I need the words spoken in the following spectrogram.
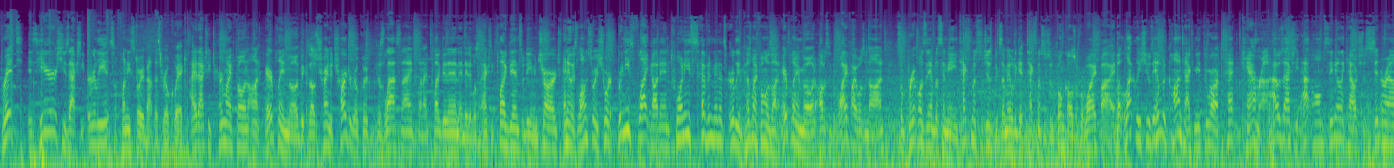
Britt is here. She's actually early. So funny story about this real quick. I had actually turned my phone on airplane mode because I was trying to charge it real quick because last night when I plugged it in and it wasn't actually plugged in so it didn't even charge. Anyways, long story short, Brittany's flight got in 27 minutes early because my phone was on airplane mode. Obviously the Wi-Fi wasn't on. So Britt wasn't able to send me any text messages because I'm able to get text messages and phone calls over Wi-Fi. But luckily she was able to contact me through our pet camera. I was actually at home sitting on the couch just sitting around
